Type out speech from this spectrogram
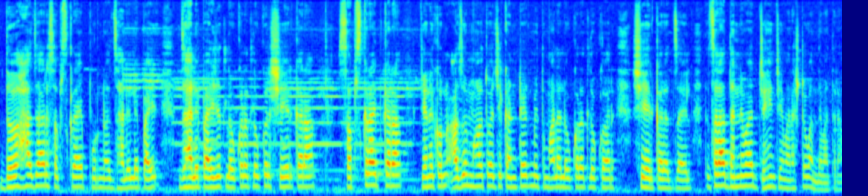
दहा हजार सबस्क्राईब पूर्ण झालेले पाहि झाले पाहिजेत. लवकरात लवकर शेअर करा. सबस्क्राईब करा. जेणेकरून अजून महत्त्वाचे कंटेंट मी तुम्हाला लवकरात लवकर शेअर करत जाईल. तर चला धन्यवाद. जय हिंद जय महाराष्ट्र. वंदे मातरम.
